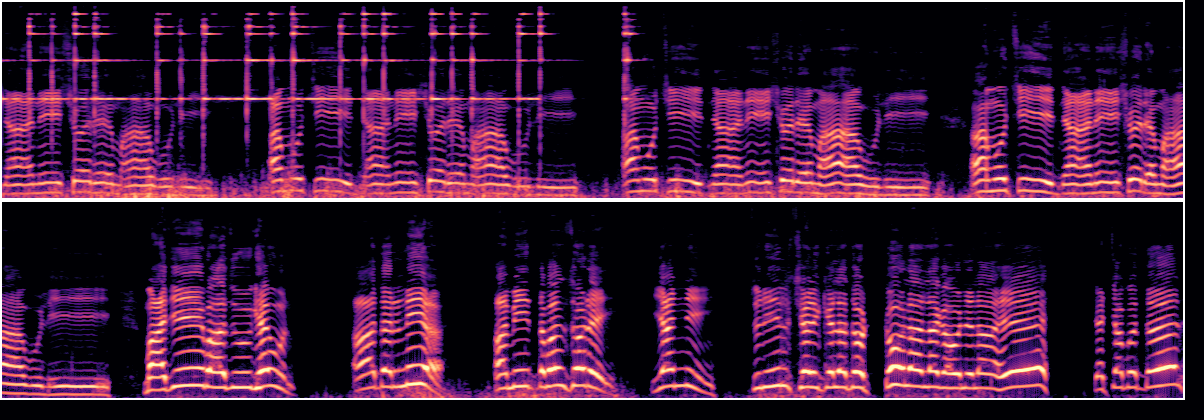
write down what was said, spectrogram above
ज्ञानेश्वर माऊली आमुची ज्ञानेश्वर माऊली आमुची ज्ञानेश्वर माऊली. आमुची ज्ञानेश्वर माऊली. माझी बाजू घेऊन आदरणीय अमित बनसोडे यांनी सुनील शेळकेला जो टोला लगावलेला आहे त्याच्याबद्दल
